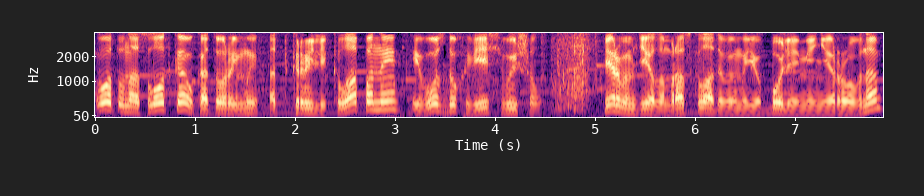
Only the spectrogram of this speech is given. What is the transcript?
Вот у нас лодка, у которой мы открыли клапаны и воздух весь вышел. Первым делом раскладываем ее более-менее ровно.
